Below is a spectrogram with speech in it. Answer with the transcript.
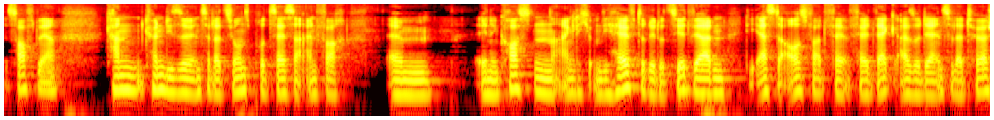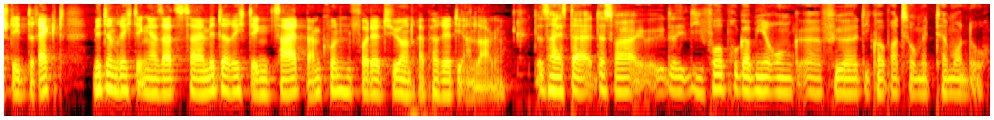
Software, kann, können diese Installationsprozesse einfach ähm, in den Kosten eigentlich um die Hälfte reduziert werden. Die erste Ausfahrt fällt weg, also der Installateur steht direkt mit dem richtigen Ersatzteil, mit der richtigen Zeit beim Kunden vor der Tür und repariert die Anlage. Das heißt, da, das war die Vorprogrammierung äh, für die Kooperation mit Termondo.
